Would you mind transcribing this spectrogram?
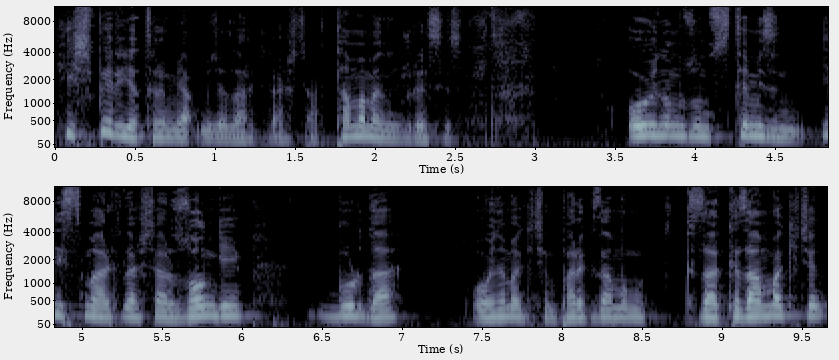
Hiçbir yatırım yapmayacağız arkadaşlar. Tamamen ücretsiz. Oyunumuzun sitemizin ismi arkadaşlar Zone burada oynamak için para kazanmak, kazanmak için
